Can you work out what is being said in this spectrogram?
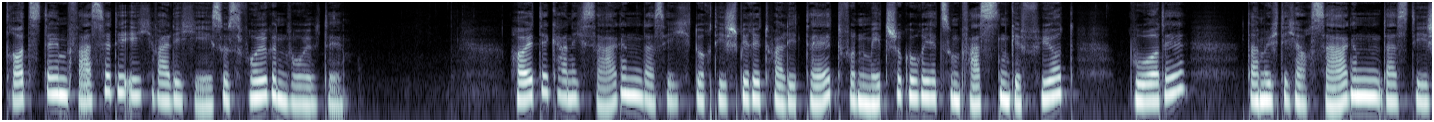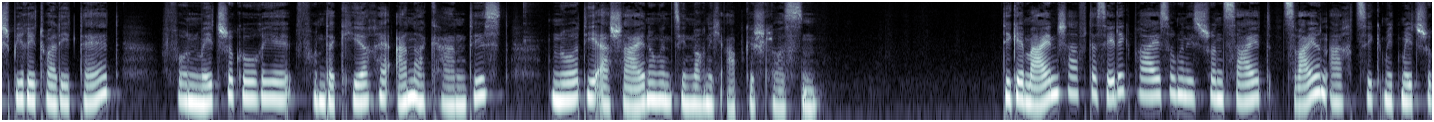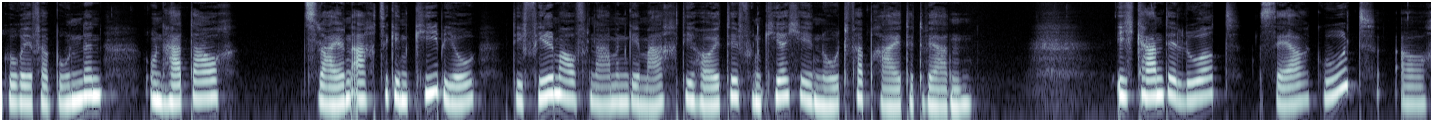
Trotzdem fassete ich, weil ich Jesus folgen wollte. Heute kann ich sagen, dass ich durch die Spiritualität von Medjugorje zum Fasten geführt wurde. Da möchte ich auch sagen, dass die Spiritualität von Medjugorje von der Kirche anerkannt ist, nur die Erscheinungen sind noch nicht abgeschlossen. Die Gemeinschaft der Seligpreisungen ist schon seit 82 mit Medjugorje verbunden und hat auch 82 in Kibio die Filmaufnahmen gemacht, die heute von Kirche in Not verbreitet werden. Ich kannte Lourdes sehr gut, auch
